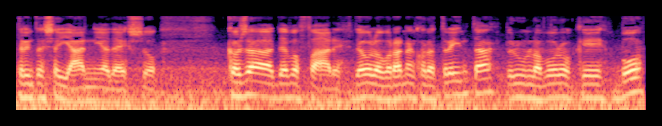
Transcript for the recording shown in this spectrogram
36 anni adesso, cosa devo fare? Devo lavorare ancora 30 per un lavoro che boh,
